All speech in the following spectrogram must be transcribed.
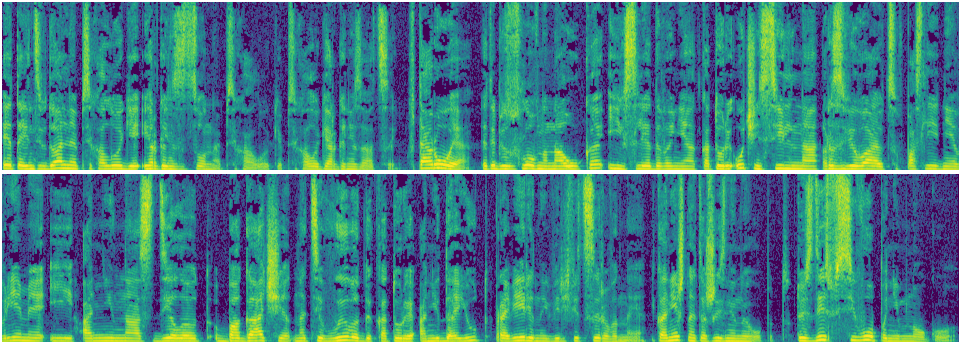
Это индивидуальная психология и организационная психология, психология организации. Второе – это, безусловно, наука и исследования, которые очень сильно развиваются в последнее время, и они нас делают богаче на те выводы, которые они дают, проверенные, верифицированные. И, конечно, это жизненный опыт. То есть здесь всего понемногу.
